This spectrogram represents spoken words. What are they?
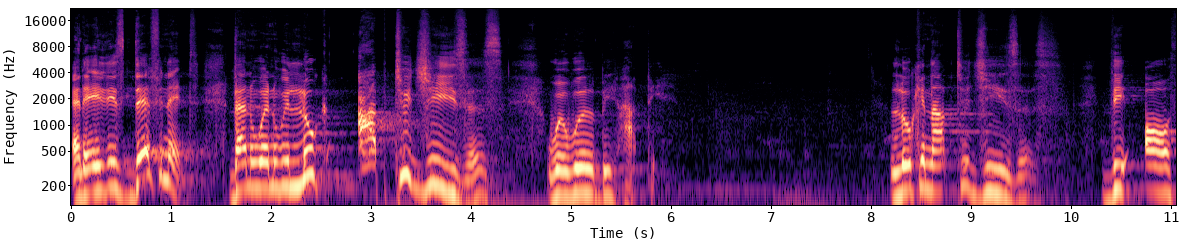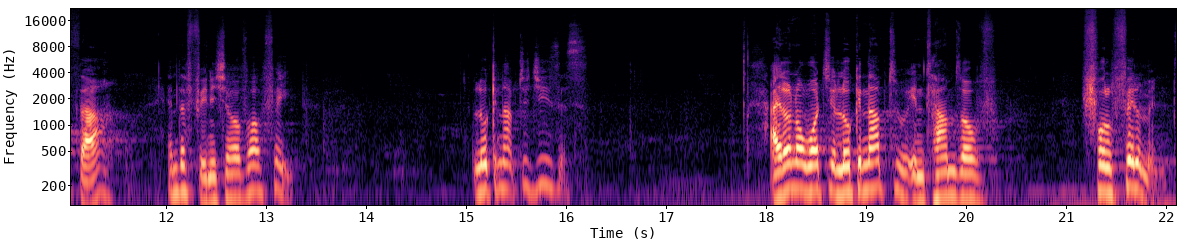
And it is definite that when we look up to Jesus, we will be happy. Looking up to Jesus, the author and the finisher of our faith. Looking up to Jesus. I don't know what you're looking up to in terms of fulfillment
